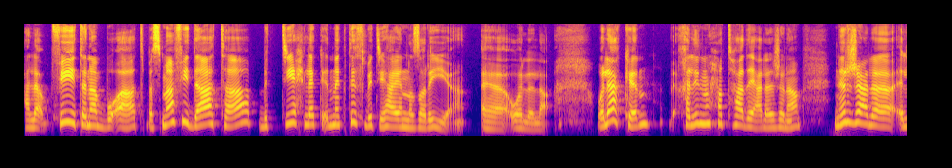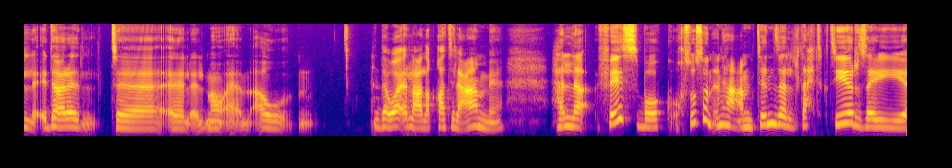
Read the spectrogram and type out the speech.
هلا في تنبؤات بس ما في data بتتيح لك إنك تثبتي هاي النظرية آه ولا لا. ولكن خلينا نحط هذا على جنب نرجع لإدارة آه، المو... أو دوائر العلاقات العامة. هلا فيسبوك وخصوصا إنها عم تنزل تحت كتير زي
